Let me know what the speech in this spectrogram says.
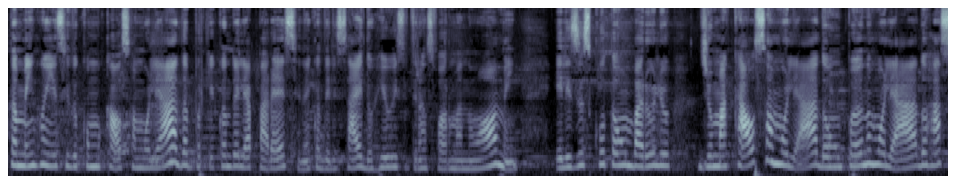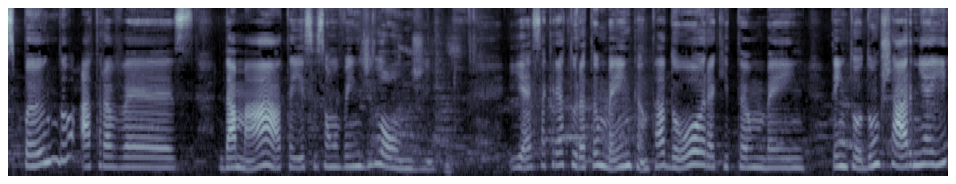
também conhecido como calça molhada, porque quando ele aparece, né, quando ele sai do rio e se transforma num homem, eles escutam um barulho de uma calça molhada ou um pano molhado raspando através da mata, e esse som vem de longe. E essa criatura também encantadora, que também tem todo um charme aí,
